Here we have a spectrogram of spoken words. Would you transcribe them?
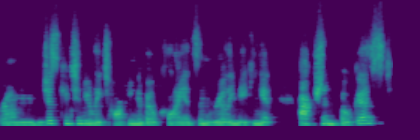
from just continually talking about clients and really making it action focused.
